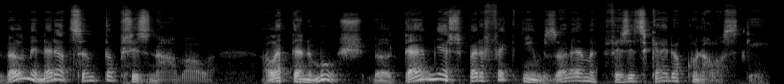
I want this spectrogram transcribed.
Velmi nerad jsem to přiznával – ale ten muž byl téměř perfektním vzorem fyzické dokonalosti.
